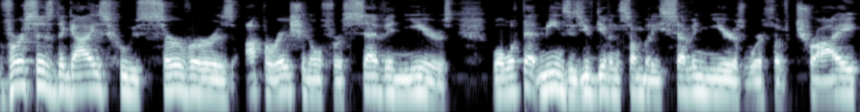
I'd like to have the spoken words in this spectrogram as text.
versus the guys whose server is operational for seven years. Well, what that means is you've given somebody seven years worth of try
